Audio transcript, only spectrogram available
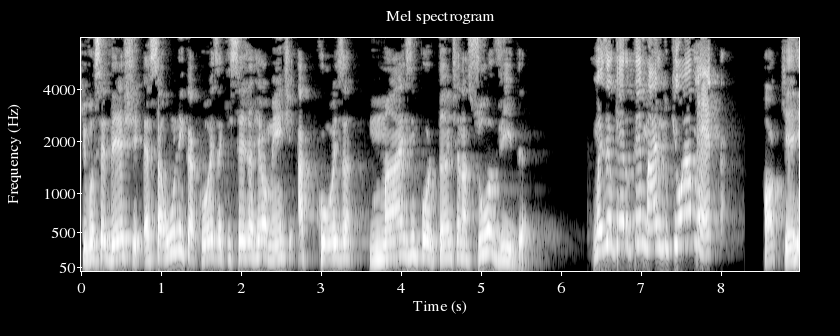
que você deixe essa única coisa que seja realmente a coisa mais importante na sua vida. Mas eu quero ter mais do que uma meta. Ok.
